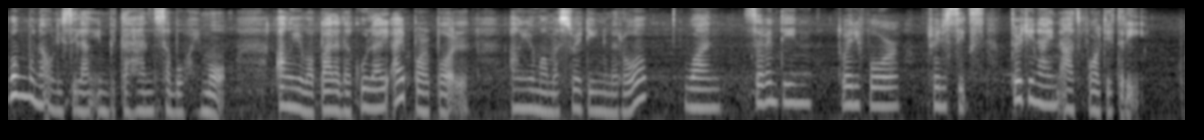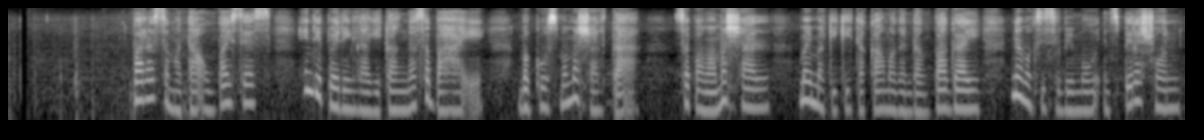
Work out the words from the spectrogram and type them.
Huwag mo na uli silang imbitahan sa buhay mo. Ang iyong mapalad na kulay ay purple. Ang iyong mamaswerteng numero 1, 17, 24, 26, 39 at 43. Para sa mataong Pisces, hindi pwedeng lagi kang nasa bahay, bagkus mamasyal ka. Sa pamamasyal, may makikita kang magandang bagay na magsisilbi mong inspirasyon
